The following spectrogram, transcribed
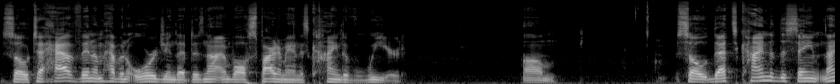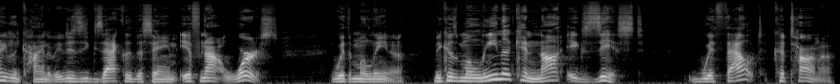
So to have Venom have an origin that does not involve Spider-Man is kind of weird. Um so that's kind of the same, not even kind of, it is exactly the same, if not worse, with Mileena. Because Mileena cannot exist without Kitana.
